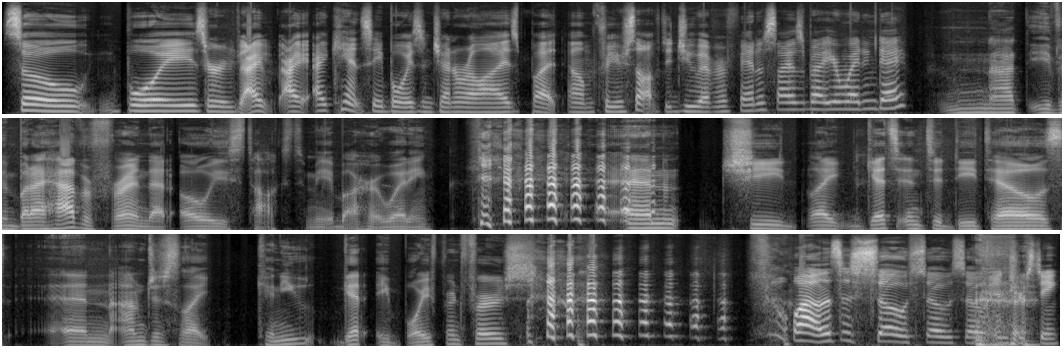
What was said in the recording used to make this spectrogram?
So boys, or I, I, I can't say boys and generalize, but um, for yourself, did you ever fantasize about your wedding day? Not even, but I have a friend that always talks to me about her wedding. and she like gets into details and I'm just like, "Can you get a boyfriend first? wow, this is so, so, so interesting.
